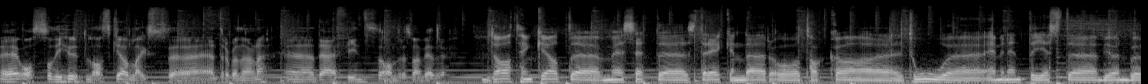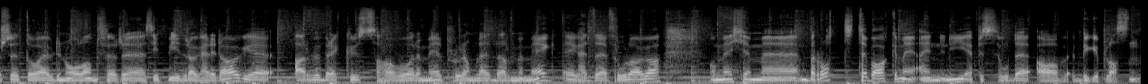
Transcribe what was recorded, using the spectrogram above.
eh, også de utenlandske anleggsentreprenørene. Eh, det fins andre som er bedre. Da tenker jeg at uh, vi setter streken der og takker uh, to uh, eminente gjester, Bjørn Børseth og Audun Aaland, for sitt bidrag her i dag. Arve Brekkhus har vært medprogramleder med meg. Jeg heter Frode Aga, og vi kommer brått tilbake med en ny episode av Byggeplassen.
